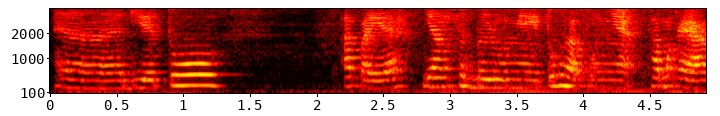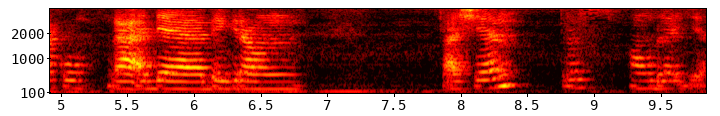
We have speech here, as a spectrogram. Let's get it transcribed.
eh, dia tuh apa ya yang sebelumnya itu nggak punya sama kayak aku nggak ada background fashion terus mau belajar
